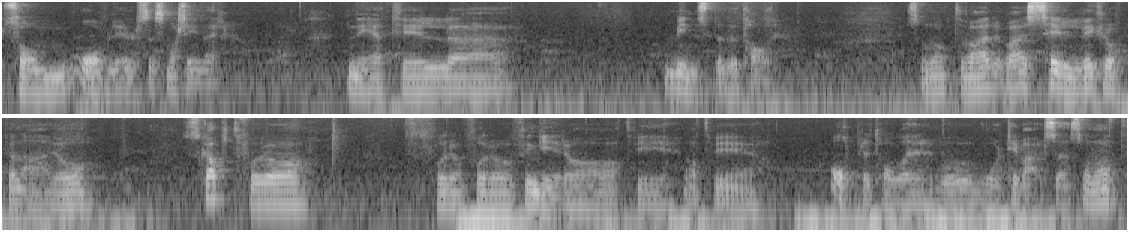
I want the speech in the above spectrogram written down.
som overlevelsesmaskiner. Ned til uh, minste detalj. Sånn at hver, hver, celle i kroppen er jo skapt for å, for for å fungere, og at vi, at vi opprettholder vår, tilværelse. Sånn at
